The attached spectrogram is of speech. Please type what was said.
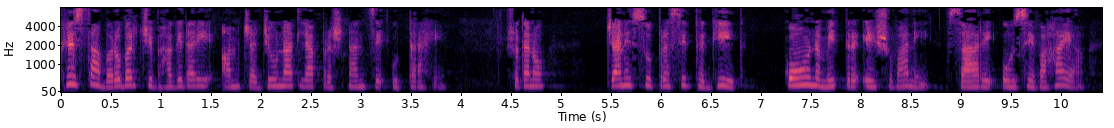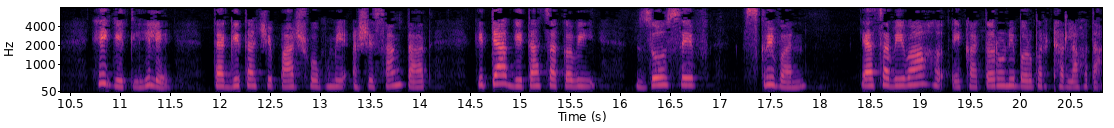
ख्रिस्ताबरोबरची भागीदारी आमच्या जीवनातल्या प्रश्नांचे उत्तर आहे. श्रोत्यानो ज्याने सुप्रसिद्ध गीत कोण मित्र येशुवाने सारे ओझे वहाया हे गीत लिहिले त्या गीताची पार्श्वभूमी अशी सांगतात की त्या गीताचा कवी जोसेफ स्क्रिवन याचा विवाह एका तरुणीबरोबर ठरला होता.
